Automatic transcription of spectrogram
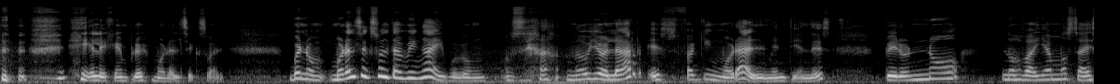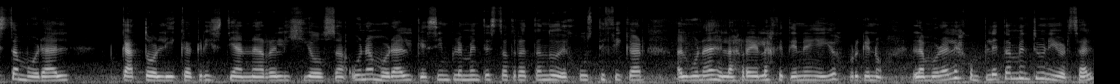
el ejemplo es moral sexual. Bueno, moral sexual también hay, huevón. O sea, no violar es fucking moral, ¿me entiendes? Pero no nos vayamos a esta moral católica, cristiana, religiosa, una moral que simplemente está tratando de justificar algunas de las reglas que tienen ellos, porque no, la moral es completamente universal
